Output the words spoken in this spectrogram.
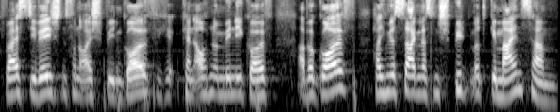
Ich weiß, die wenigsten von euch spielen Golf, ich kenne auch nur Minigolf, aber Golf, habe ich mir sagen lassen, spielt man gemeinsam.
